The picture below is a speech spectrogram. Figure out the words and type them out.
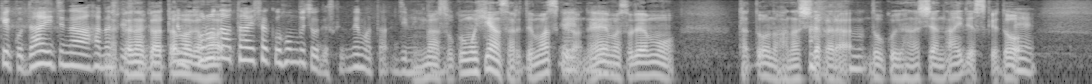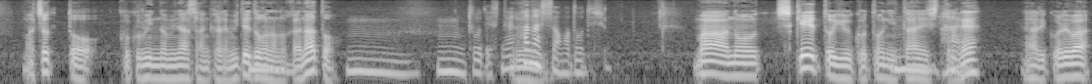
結構大事な話ですよね。なかなか頭がコロナ対策本部長ですけどねまた自民党まあそこも批判されてますけどね、ええまあそれはもう他党の話だからうん どうこういう話じゃないですけど、ええ。まあちょっと国民の皆さんから見てどうなのかなと、うん、うん、そうですね。うん。話さんはどうでしょまああの死刑ということに対してね、うんやはりこれは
